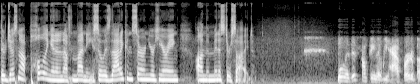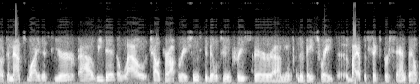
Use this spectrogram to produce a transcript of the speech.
they're just not pulling in enough money. So, is that a concern you're hearing on the minister side? Well, it is something that we have heard about, and that's why this year uh, we did allow childcare operations to be able to increase their um, their base rate by up to six percent to help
